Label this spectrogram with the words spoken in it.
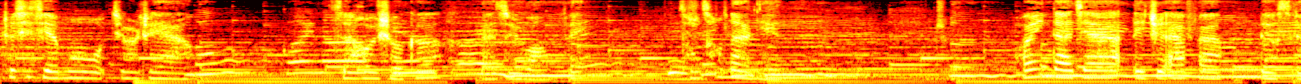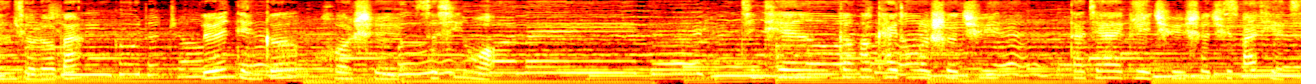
这期节目就是这样。最后一首歌来自于王菲。匆匆那年，欢迎大家荔枝 FM 六四零九六八留言点歌或是私信我。今天刚刚开通了社区，大家也可以去社区发帖子，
